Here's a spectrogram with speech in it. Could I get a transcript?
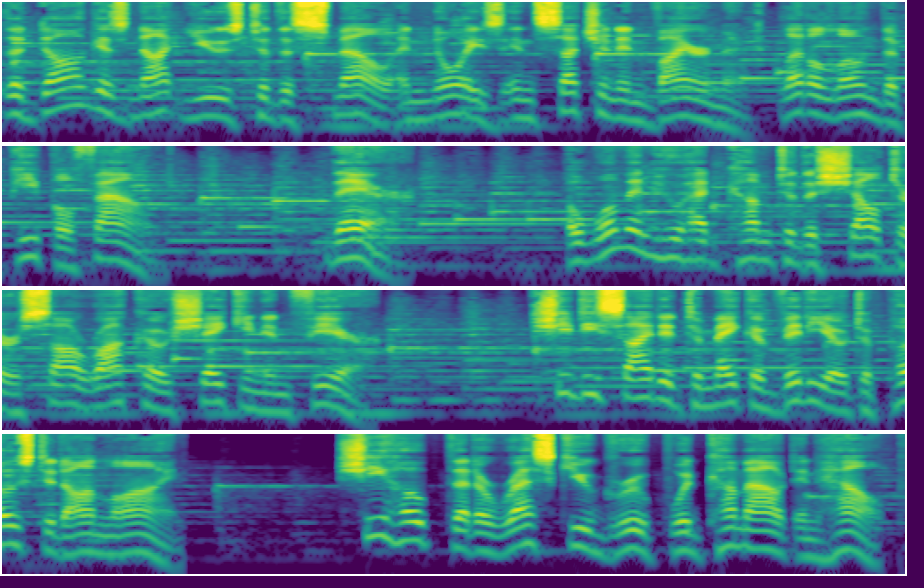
The dog is not used to the smell and noise in such an environment, let alone the people found there. A woman who had come to the shelter saw Rocco shaking in fear. She decided to make a video to post it online. She hoped that a rescue group would come out and help.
